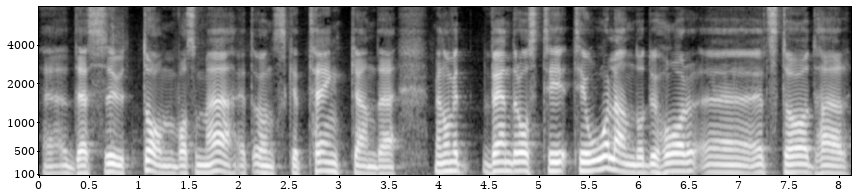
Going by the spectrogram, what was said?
Eh, dessutom vad som är ett önsketänkande. Men om vi vänder oss till, till Åland och du har eh, ett stöd här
